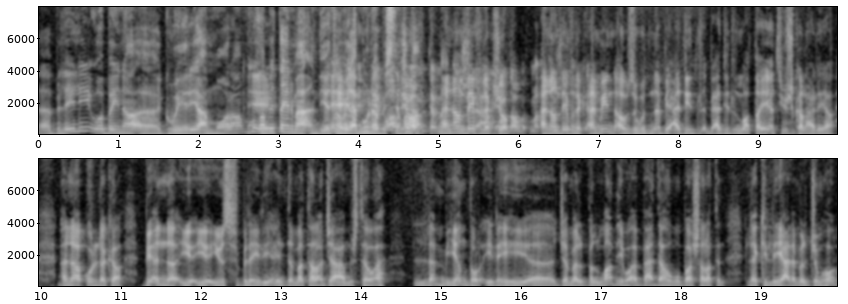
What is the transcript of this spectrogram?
بليلي وبين قويري آه، عمورة إيه. منضبطين مع أنديتهم إيه. يلعبون باستمرار. أنا نضيف لك شوف أنا نضيف لك أمين أو زودنا بعديد بعديد المعطيات يشكر عليها. أنا أقول لك بأن يوسف بليلي عندما تراجع مستواه لم ينظر إليه آه، جمال بالماضي وأبعده مباشرة. لكن ليعلم الجمهور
